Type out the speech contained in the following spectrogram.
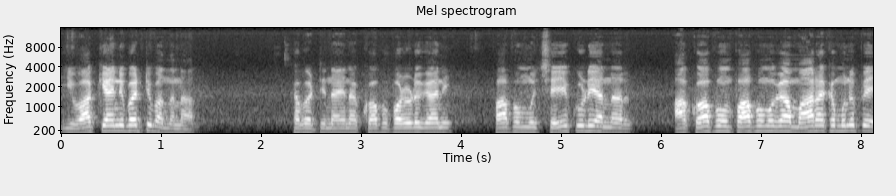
ఈ వాక్యాన్ని బట్టి వందనాలు. కాబట్టి నాయన కోపపడుడు కానీ పాపము చేయకూడి అన్నారు. ఆ కోపం పాపముగా మారక మునిపే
